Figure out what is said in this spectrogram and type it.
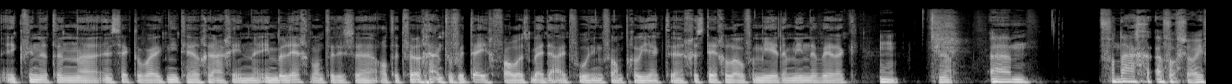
ik vind het een, uh, een sector waar ik niet heel graag in, in beleg. Want er is altijd veel ruimte voor tegenvallers bij de uitvoering van projecten. Gesteggel over meer en minder werk. Mm. Ja. Um, Vandaag, of sorry,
